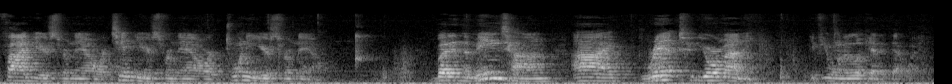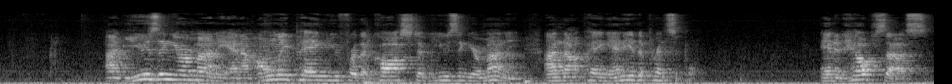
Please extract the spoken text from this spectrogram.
five years from now, or 10 years from now, or 20 years from now. But in the meantime, I rent your money, if you want to look at it that way. I'm using your money and I'm only paying you for the cost of using your money. I'm not paying any of the principal. And it helps us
